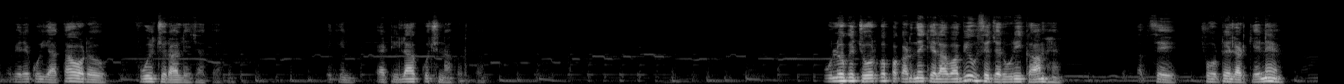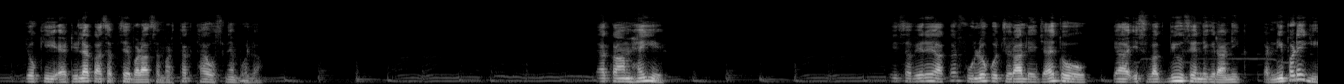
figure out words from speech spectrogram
सवेरे कोई आता और फूल चुरा ले जाता है, लेकिन एटीला कुछ ना करता। फूलों के चोर को पकड़ने के अलावा भी उसे ज़रूरी काम है। सबसे छोटे लड़के ने, जो कि एटीला का सबसे बड़ा समर्थक था, उसने बोला, क्या काम है ये? कोई सवेरे आकर फूलों को चुरा ले जाए तो क्या इस वक्त भी उसे निगरानी करनी पड़ेगी?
